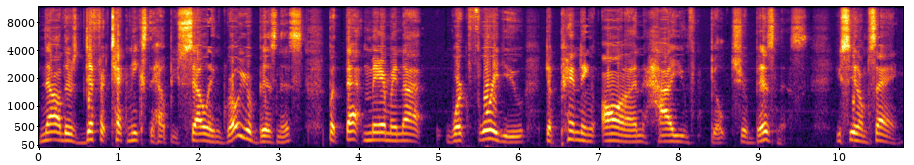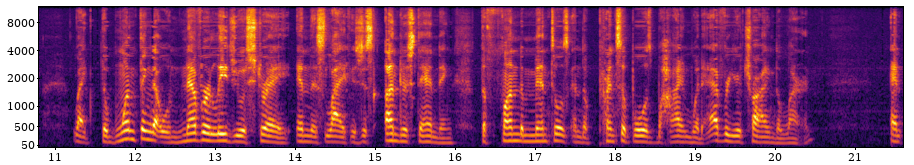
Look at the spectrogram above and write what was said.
Now, there's different techniques to help you sell and grow your business, but that may or may not work for you depending on how you've built your business. You see what I'm saying? like the one thing that will never lead you astray in this life is just understanding the fundamentals and the principles behind whatever you're trying to learn. And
